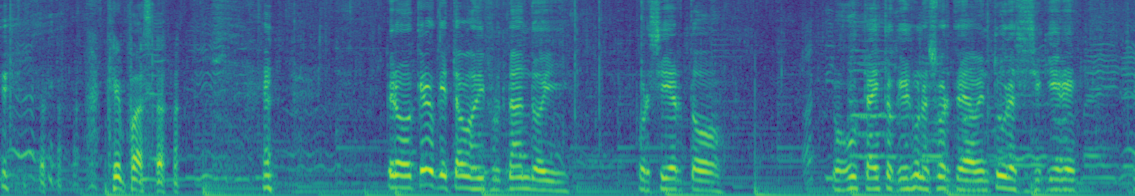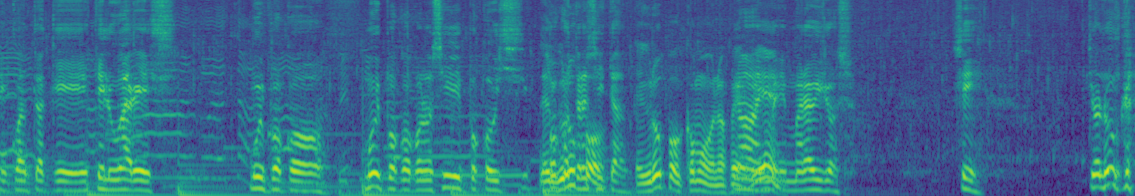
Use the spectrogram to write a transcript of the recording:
¿Qué pasa? Pero creo que estamos disfrutando y, por cierto, nos gusta esto que es una suerte de aventura, si se quiere, en cuanto a que este lugar es muy poco, muy poco conocido y poco, ¿El poco grupo? transitado. ¿El grupo cómo nos ve? No, es, Bien. es maravilloso. Sí. Yo nunca,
